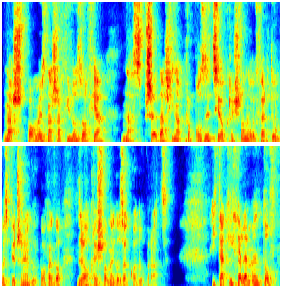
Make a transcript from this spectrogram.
Nasz pomysł, nasza filozofia na sprzedaż i na propozycję określonej oferty ubezpieczenia grupowego dla określonego zakładu pracy. I takich elementów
